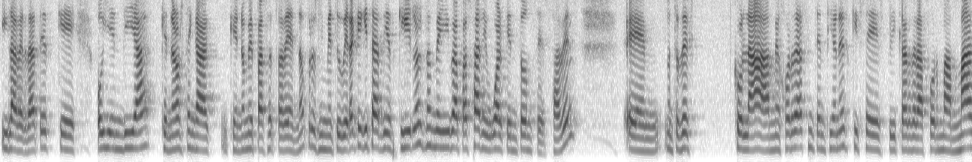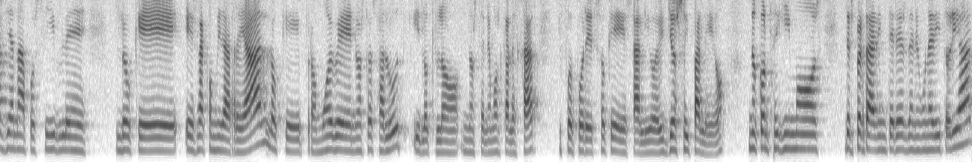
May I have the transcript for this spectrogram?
y la verdad es que hoy en día, que no nos tenga, que no me pase otra vez, ¿no? Pero si me tuviera que quitar 10 kilos no me iba a pasar igual que entonces, ¿sabes? Em, entonces, con la mejor de las intenciones quise explicar de la forma más llana posible lo que es la comida real, lo que promueve nuestra salud y lo que nos tenemos que alejar. Y fue por eso que salió el Yo soy paleo. No conseguimos despertar el interés de ninguna editorial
